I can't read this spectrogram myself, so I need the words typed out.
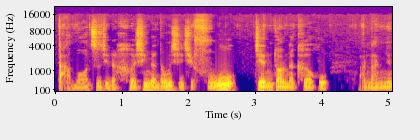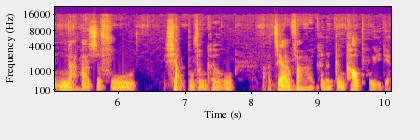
打磨自己的核心的东西，去服务尖端的客户啊，那你你哪怕是服务小部分客户啊，这样反而可能更靠谱一点。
